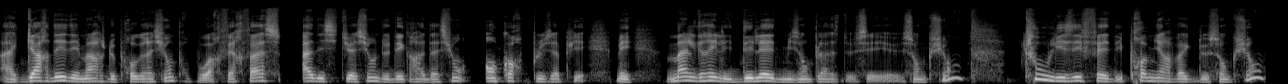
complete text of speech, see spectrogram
à garder des marges de progression pour pouvoir faire face à des situations de dégradation encore plus appuyées. Mais malgré les délais de mise en place de ces sanctions, tous les effets des premières vagues de sanctions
